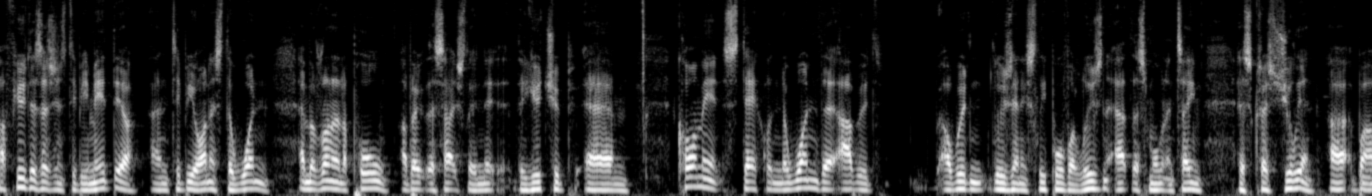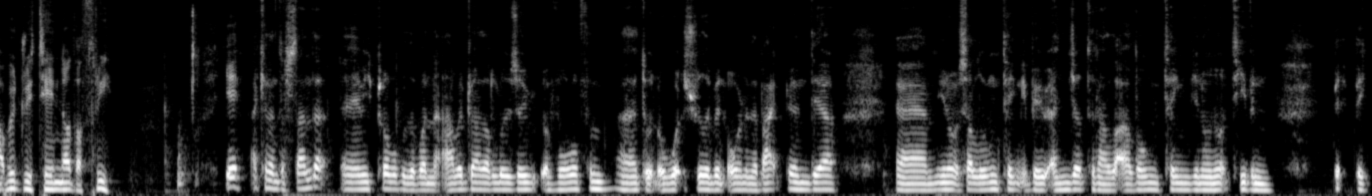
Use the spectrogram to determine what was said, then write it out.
a few decisions to be made there. And to be honest, the one and we're running a poll about this actually in the, the YouTube um, comments, Declan. The one that I would I wouldn't lose any sleep over losing at this moment in time is Chris Jullien, uh, but I would retain the other three. Yeah, I can understand it. Um, he's probably the one that I would rather lose out of all of them. I don't know what's really been on in the background there. Um, you know, it's a long time to be injured and a, a long time, you know, not to even be, be,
